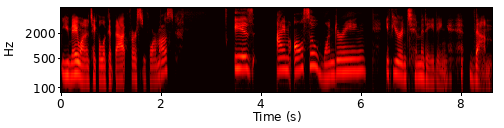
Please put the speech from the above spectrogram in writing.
you may want to take a look at that first and foremost is I'm also wondering if you're intimidating them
